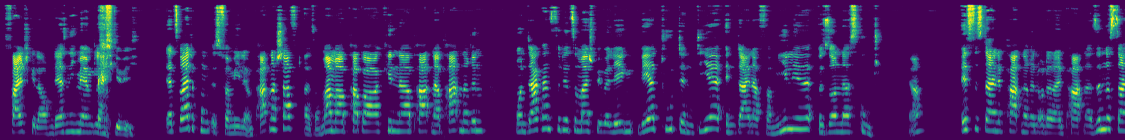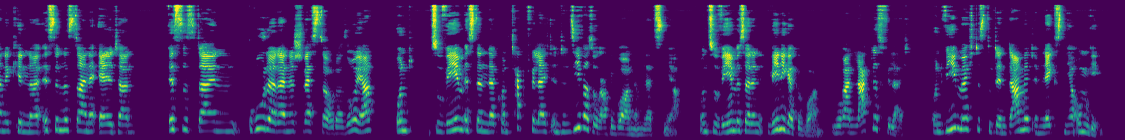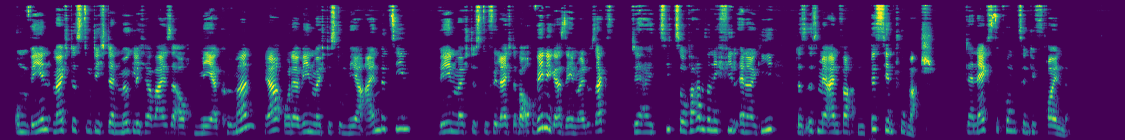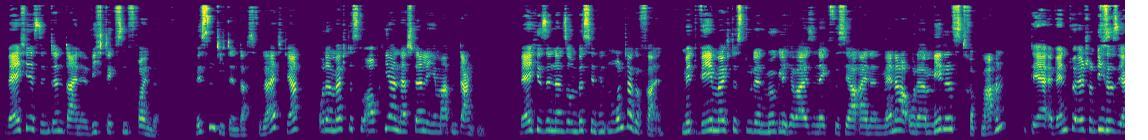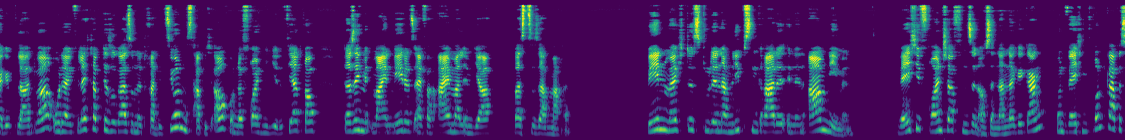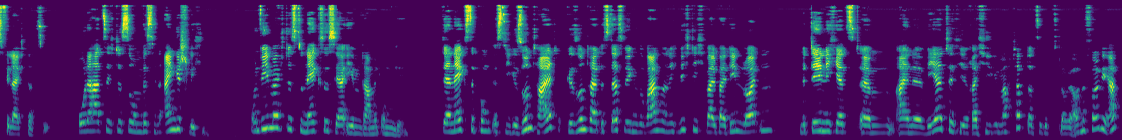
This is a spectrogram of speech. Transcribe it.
falsch gelaufen. Der ist nicht mehr im Gleichgewicht. Der zweite Punkt ist Familie und Partnerschaft, also Mama, Papa, Kinder, Partner, Partnerin. Und da kannst du dir zum Beispiel überlegen, wer tut denn dir in deiner Familie besonders gut? Ja? Ist es deine Partnerin oder dein Partner? Sind es deine Kinder? Sind es deine Eltern? Ist es dein Bruder, deine Schwester oder so, ja? Und zu wem ist denn der Kontakt vielleicht intensiver sogar geworden im letzten Jahr? Und zu wem ist er denn weniger geworden? Woran lag das vielleicht? Und wie möchtest du denn damit im nächsten Jahr umgehen? Um wen möchtest du dich denn möglicherweise auch mehr kümmern? Ja, oder wen möchtest du mehr einbeziehen? Wen möchtest du vielleicht aber auch weniger sehen, weil du sagst, der zieht so wahnsinnig viel Energie, das ist mir einfach ein bisschen too much. Der nächste Punkt sind die Freunde. Welche sind denn deine wichtigsten Freunde? Wissen die denn das vielleicht, ja? Oder möchtest du auch hier an der Stelle jemanden danken? Welche sind denn so ein bisschen hinten runtergefallen? Mit wem möchtest du denn möglicherweise nächstes Jahr einen Männer- oder Mädelstrip machen, der eventuell schon dieses Jahr geplant war? Oder vielleicht habt ihr sogar so eine Tradition, das habe ich auch und da freue ich mich jedes Jahr drauf, dass ich mit meinen Mädels einfach einmal im Jahr was zusammen mache. Wen möchtest du denn am liebsten gerade in den Arm nehmen? Welche Freundschaften sind auseinandergegangen und welchen Grund gab es vielleicht dazu? Oder hat sich das so ein bisschen eingeschlichen? Und wie möchtest du nächstes Jahr eben damit umgehen? Der nächste Punkt ist die Gesundheit. Gesundheit ist deswegen so wahnsinnig wichtig, weil bei den Leuten, mit denen ich jetzt ähm, eine Wertehierarchie gemacht habe, dazu gibt es glaube ich auch eine Folge, ja,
